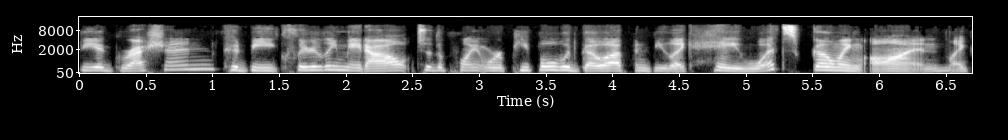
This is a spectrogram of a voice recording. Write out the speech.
the aggression could be clearly made out to the point where people would go up and be like, "Hey, what's going on? Like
